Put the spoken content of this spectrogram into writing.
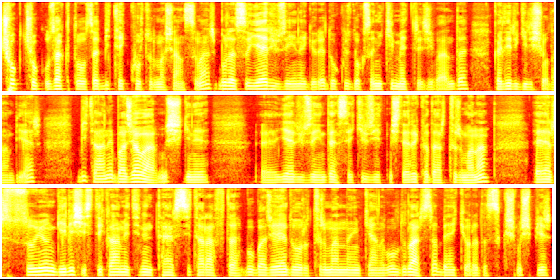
çok çok uzakta olsa bir tek kurtulma şansı var. Burası yer yüzeyine göre 992 metre civarında galeri girişi olan bir yer. Bir tane baca varmış yine e, yer yüzeyinden 870'lere kadar tırmanan eğer suyun geliş istikametinin tersi tarafta bu bacaya doğru tırmanma imkanı buldularsa belki orada sıkışmış bir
